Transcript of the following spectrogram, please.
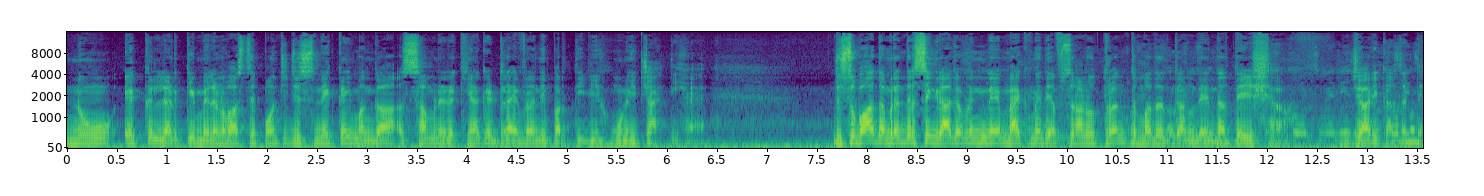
ਨੂੰ ਇੱਕ ਲੜਕੀ ਮਿਲਣ ਵਾਸਤੇ ਪਹੁੰਚੀ, ਜਿਸ ਨੇ ਕਈ ਮੰਗਾਂ ਸਾਹਮਣੇ ਰੱਖੀਆਂ ਕਿ ਡਰਾਈਵਰਾਂ ਦੀ ਭਰਤੀ ਵੀ ਹੋਣੀ ਚਾਹੀਦੀ ਹੈ। ਜਿਸ ਤੋਂ ਬਾਅਦ ਅਮਰਿੰਦਰ ਸਿੰਘ ਰਾਜਵੜਿੰਗ ਨੇ ਮਹਿਕਮੇ ਦੇ ਅਫਸਰਾਂ ਨੂੰ ਤੁਰੰਤ ਮਦਦ ਕਰਨ ਦੇ ਨਿਰਦੇਸ਼ ਜਾਰੀ ਕਰ ਦਿੱਤੇ।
